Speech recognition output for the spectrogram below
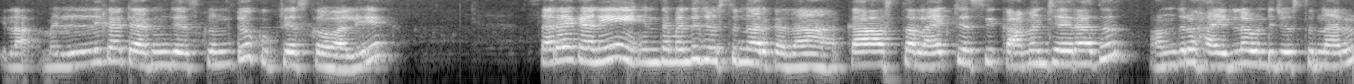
ఇలా మెల్లిగా టర్న్ చేసుకుంటూ కుక్ చేసుకోవాలి. సరే కానీ ఇంతమంది చూస్తున్నారు కదా కాస్త లైక్ చేసి కామెంట్ చేయరాదు. అందరూ హైడ్లో ఉండి చూస్తున్నారు.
